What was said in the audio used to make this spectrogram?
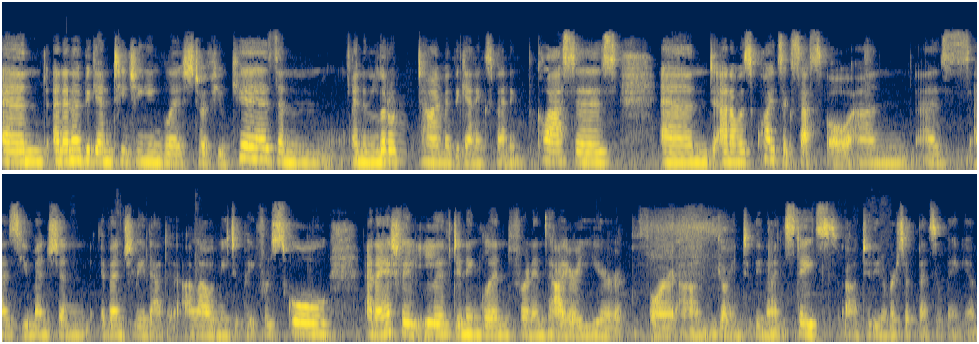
And and then I began teaching English to a few kids and and in a little time I began expanding the classes and and I was quite successful and as as you mentioned eventually that allowed me to pay for school and I actually lived in England for an entire year before um, going to the United States uh, to the University of Pennsylvania.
